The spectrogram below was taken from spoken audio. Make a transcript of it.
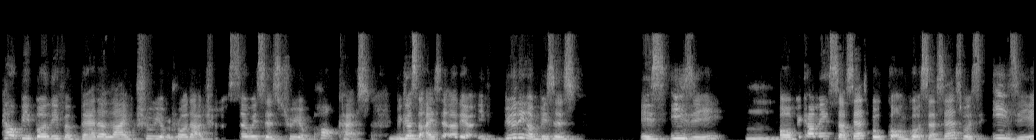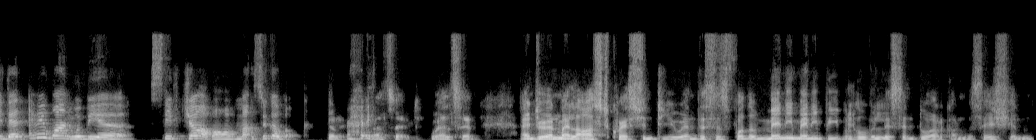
Help people live a better life through your product, through your services, through your podcast. Because Mm. I said earlier, if building a business is easy Mm. or becoming successful, quote unquote success was easy, then everyone would be a Steve Jobs or Mark Zuckerberg, Correct. right? Well said. Well said. And Joanne, my last question to you, and this is for the many, many people who will listen to our conversation.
